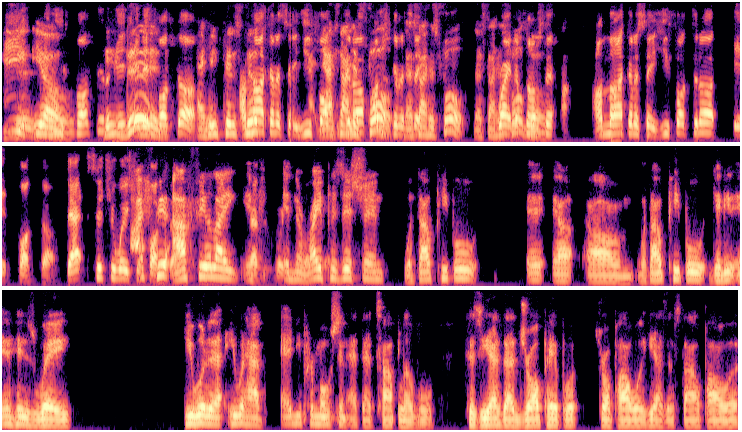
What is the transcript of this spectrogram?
He, yo, he fucked it, he and, did. and it fucked up. and he could still. I'm not gonna say he fucked it up. I'm just gonna That's say not his fault. That's not his right. fault. That's what I'm saying. I'm not gonna say he fucked it up. It fucked up. That situation I fucked feel up. I feel like if in the right up. position without people uh, uh, um without people getting in his way, he would he would have any promotion at that top level because he has that draw paper draw power, he has that style power.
